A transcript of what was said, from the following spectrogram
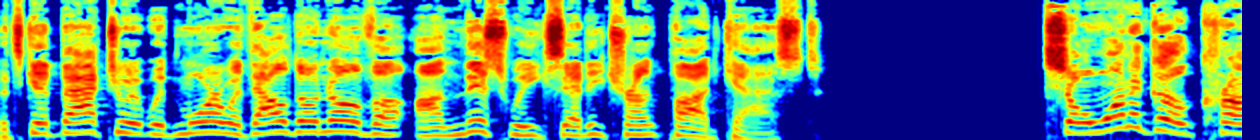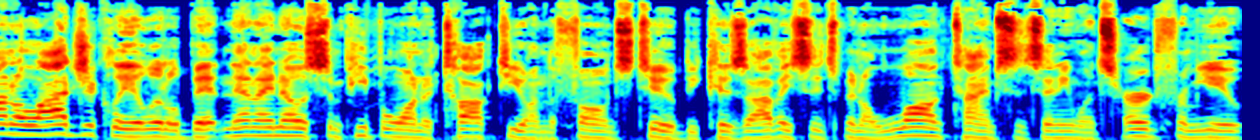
Let's get back to it with more with Aldo Nova on this week's Eddie Trunk podcast. So I want to go chronologically a little bit, and then I know some people want to talk to you on the phones too, because obviously it's been a long time since anyone's heard from you,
